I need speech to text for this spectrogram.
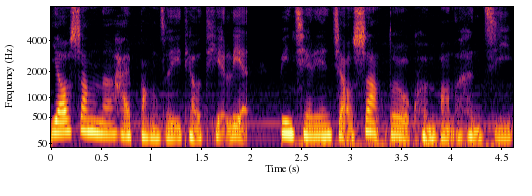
腰上呢还绑着一条铁链，并且连脚上都有捆绑的痕迹。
